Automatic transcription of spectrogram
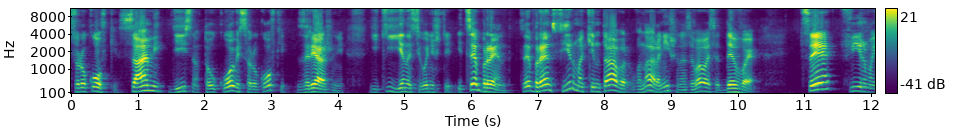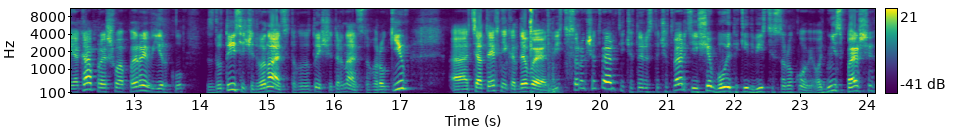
сороковки, самі дійсно толкові сороковки заряджені, які є на сьогоднішній день. І це бренд. Це бренд фірма Кентавр. Вона раніше називалася ДВ. Це фірма, яка пройшла перевірку з 2012-2013 років. Е, Ця техніка ДВ 244, 404 і ще були такі 240. Одні з перших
